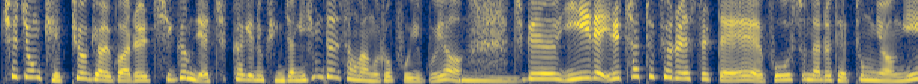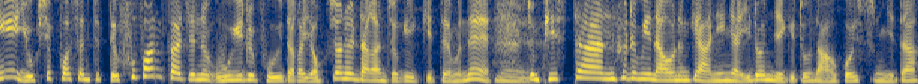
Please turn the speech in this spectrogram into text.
최종 개표 결과를 지금 예측하기는 굉장히 힘든 상황. 상황으로 보이고요. 음. 지금 2일에 1차 투표를 했을 때 보우소나르 대통령이 60%대 후반까지는 우위를 보이다가 역전을 당한 적이 있기 때문에 네. 좀 비슷한 흐름이 나오는 게 아니냐 이런 얘기도 나오고 있습니다.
